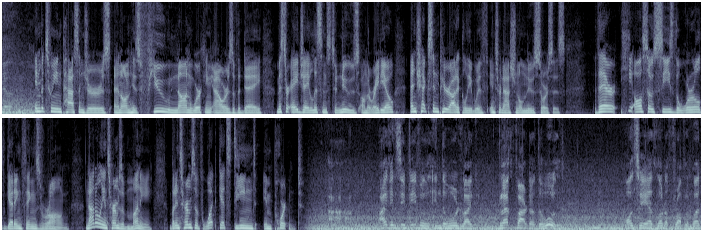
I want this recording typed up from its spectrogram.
yeah. In between passengers and on his few non working hours of the day, Mr. AJ listens to news on the radio and checks in periodically with international news sources. There, he also sees the world getting things wrong, not only in terms of money, but in terms of what gets deemed important. I can see people in the world like black part of the world also he has a lot of problem. But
